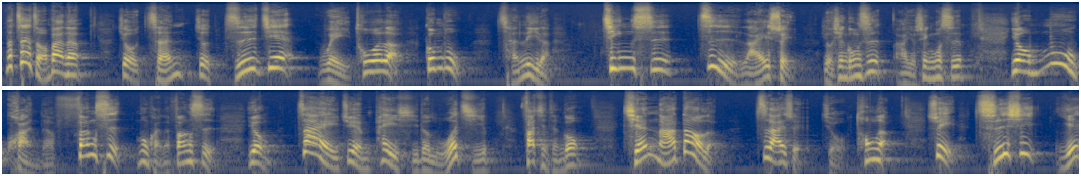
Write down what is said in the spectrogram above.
那这怎么办呢？就成就直接委托了工部成立了京师自来水有限公司啊，有限公司用募款的方式，募款的方式用债券配息的逻辑发行成功。钱拿到了，自来水就通了，所以慈溪也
